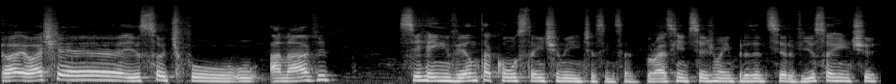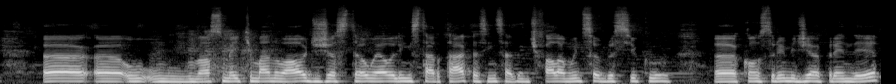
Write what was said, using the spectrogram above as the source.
eu, eu, acho que é isso, tipo, o, a nave se reinventa constantemente, assim, sabe? Por mais que a gente seja uma empresa de serviço, a gente... Uh, uh, o, o, nosso meio que manual de gestão é o Lean Startup, assim, sabe? A gente fala muito sobre o ciclo construir, medir, aprender.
